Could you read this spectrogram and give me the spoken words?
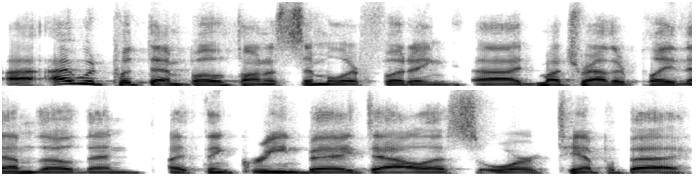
I, I would put them both on a similar footing. Uh, I'd much rather play them though than I think Green Bay, Dallas, or Tampa Bay.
